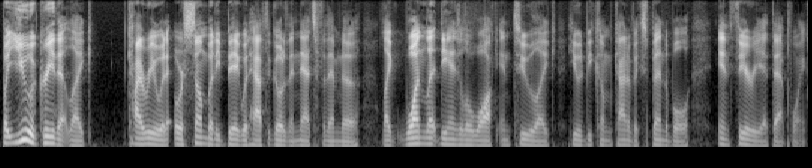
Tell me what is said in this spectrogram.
but you agree that like Kyrie would or somebody big would have to go to the Nets for them to like one let D'Angelo walk, and two like he would become kind of expendable in theory at that point.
